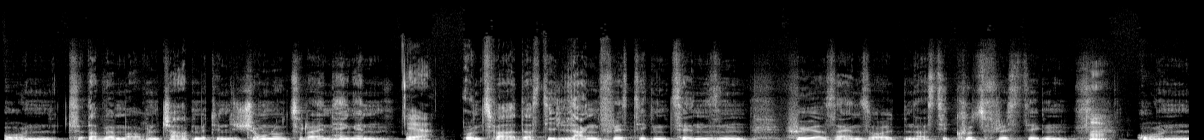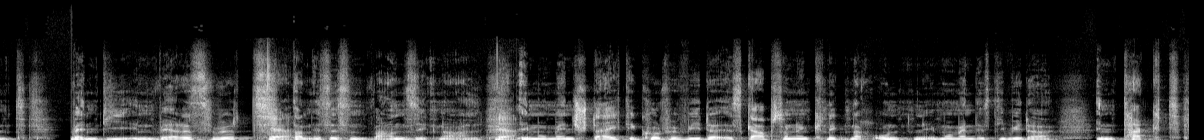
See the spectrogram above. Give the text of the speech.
Und da werden wir auch einen Chart mit in die Shownotes reinhängen. Ja. Und zwar, dass die langfristigen Zinsen höher sein sollten als die kurzfristigen. Hm. Und wenn die invers wird, ja. dann ist es ein Warnsignal. Ja. Im Moment steigt die Kurve wieder. Es gab so einen Knick nach unten. Im Moment ist die wieder intakt.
